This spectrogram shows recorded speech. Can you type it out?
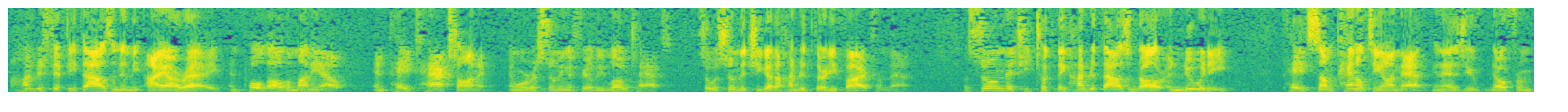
one hundred fifty thousand in the IRA and pulled all the money out and paid tax on it, and we're assuming a fairly low tax. So assume that she got one hundred thirty-five from that. Assume that she took the $100,000 annuity, paid some penalty on that, and as you know from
